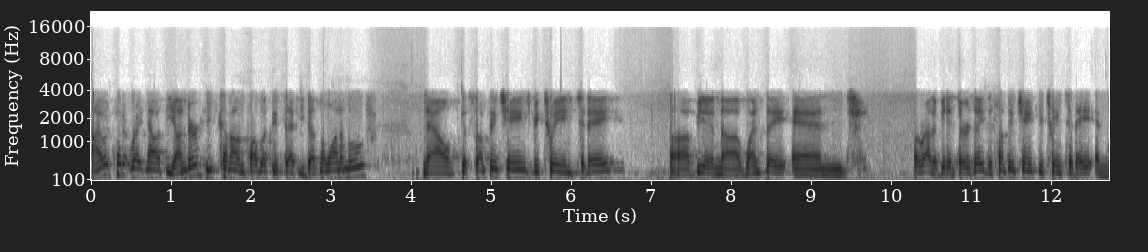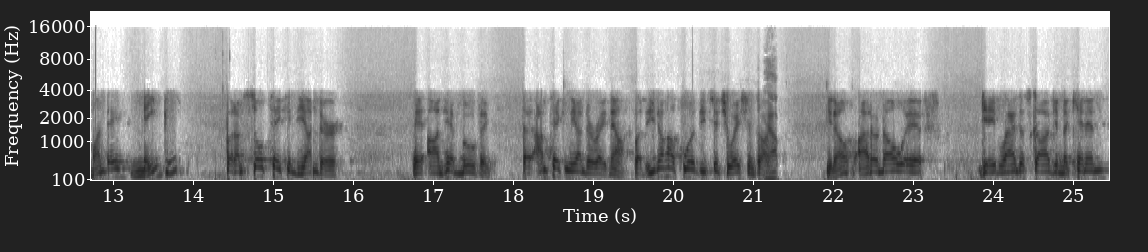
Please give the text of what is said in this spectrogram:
I would put it right now at the under. He's come out and publicly said he doesn't want to move. Now, does something change between today, uh, being uh, Wednesday, and or rather being Thursday? Does something change between today and Monday? Maybe, but I'm still taking the under eh, on him moving. I'm taking the under right now. But you know how fluid these situations are. Yep. You know, I don't know if Gabe Landeskog and MacKinnon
